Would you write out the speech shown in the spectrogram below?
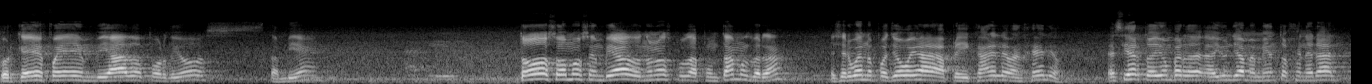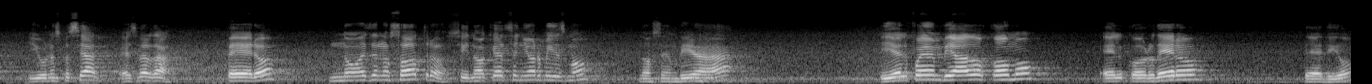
Por qué fue enviado por Dios también. Todos somos enviados, no nos pues, apuntamos, ¿verdad? Decir, bueno, pues yo voy a predicar el Evangelio. Es cierto, hay un, hay un llamamiento general y uno especial, es verdad. Pero no es de nosotros, sino que el Señor mismo nos envía. Y Él fue enviado como el Cordero de Dios.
